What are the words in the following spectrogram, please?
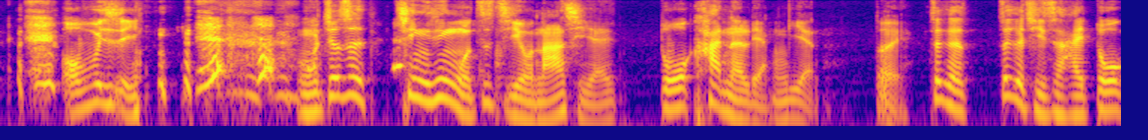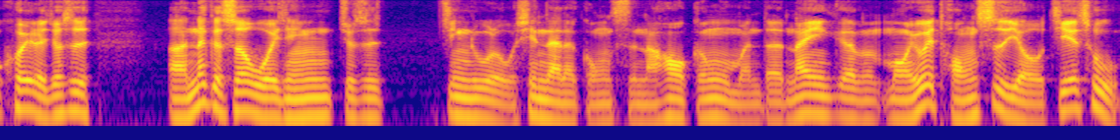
我不行。我就是庆幸我自己有拿起来多看了两眼。对，这个这个其实还多亏了，就是呃那个时候我已经就是。进入了我现在的公司，然后跟我们的那一个某一位同事有接触，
